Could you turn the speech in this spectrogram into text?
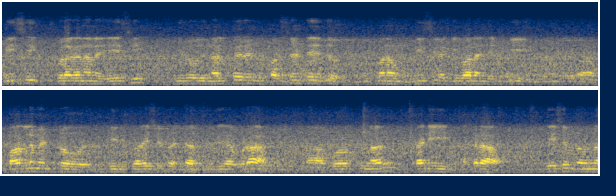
బీసీ కులగణన చేసి ఈరోజు నలభై రెండు పర్సెంటేజ్ మనం బీసీలకు ఇవ్వాలని చెప్పి పార్లమెంట్లో దీన్ని ప్రవేశపెట్టాల్సిందిగా కూడా కోరుతున్నారు. కానీ అక్కడ దేశంలో ఉన్న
